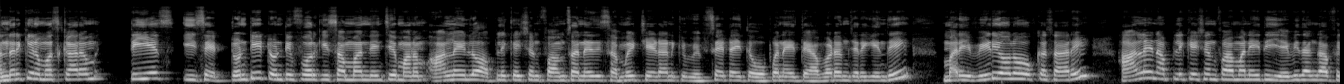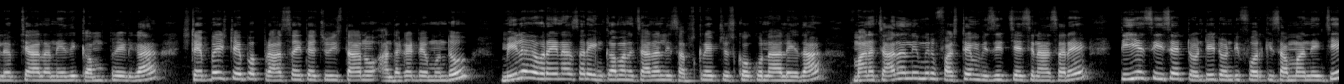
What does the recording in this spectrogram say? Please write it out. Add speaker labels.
Speaker 1: అందరికీ నమస్కారం. TS ECET twenty twenty ఫోర్కి సంబంధించి మనం ఆన్లైన్లో అప్లికేషన్ ఫామ్స్ అనేది సబ్మిట్ చేయడానికి వెబ్సైట్ అయితే ఓపెన్ అయితే అవ్వడం జరిగింది. మరి వీడియోలో ఒక్కసారి ఆన్లైన్ అప్లికేషన్ ఫామ్ అనేది ఏ విధంగా ఫిలప్ చేయాలనేది కంప్లీట్గా స్టెప్ బై స్టెప్ ప్రాసెస్ అయితే చూపిస్తాను. అంతకంటే ముందు మీలో ఎవరైనా సరే ఇంకా మన ఛానల్ని సబ్స్క్రైబ్ చేసుకోకున్నా లేదా మన ఛానల్ని మీరు ఫస్ట్ టైం విజిట్ చేసినా సరే టీఎస్ఈసెట్ ట్వంటీ ట్వంటీ ఫోర్కి సంబంధించి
